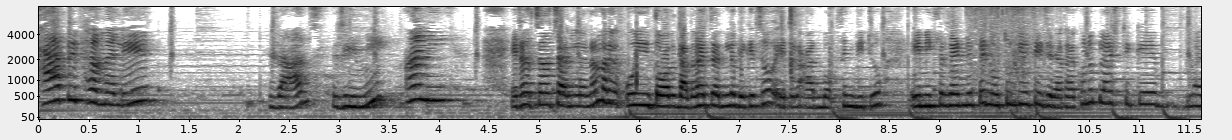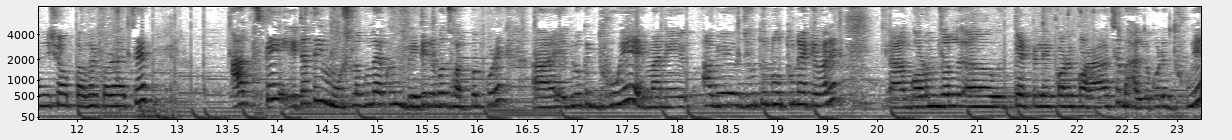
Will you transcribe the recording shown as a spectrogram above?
হ্যাপি ফ্যামিলি রাজ, রিমি, আনি। এটা হচ্ছে আমার চ্যানেলে না মানে ওই তোমাদের দাদাভাই চ্যানেলে দেখেছ, এটার আনবক্সিং ভিডিও এই মিক্সার গ্রাইন্ডারটা নতুন কিনেছি। যে দেখো, এখনও প্লাস্টিকে মানে সব কভার করা আছে। আজকে এটাতেই মশলাগুলো এখন বেটে নেব ঝটপট করে। এগুলোকে ধুয়ে মানে আগে যেহেতু নতুন একেবারে গরম জল কেটেলে করে করা আছে, ভালো করে ধুয়ে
